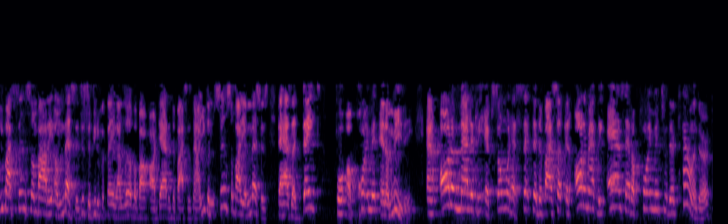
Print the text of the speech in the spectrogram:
you might send somebody a message. This is a beautiful thing I love about our data devices now. You can send somebody a message that has a date for appointment and a meeting, and automatically, if someone has set their device up, it automatically adds that appointment to their calendar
